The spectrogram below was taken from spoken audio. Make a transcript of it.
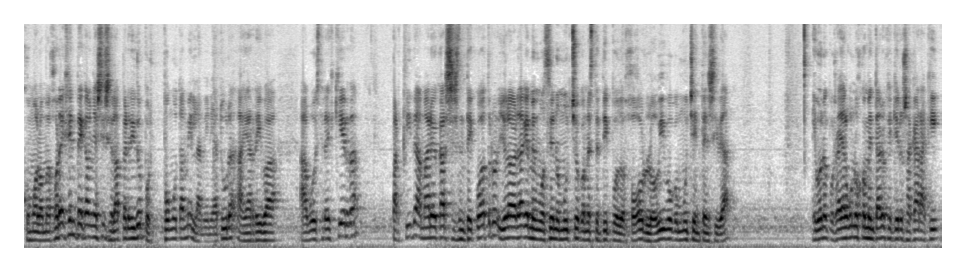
como a lo mejor hay gente que aún así se lo ha perdido, pues pongo también la miniatura ahí arriba a vuestra izquierda. Partida Mario Kart 64. Yo la verdad que me emociono mucho con este tipo de juegos, lo vivo con mucha intensidad. Y bueno, pues hay algunos comentarios que quiero sacar aquí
